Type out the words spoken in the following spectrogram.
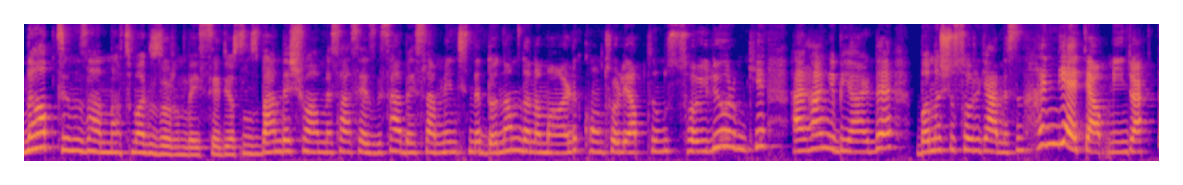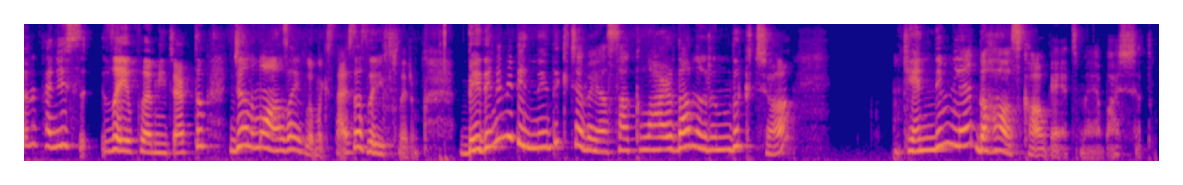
ne yaptığınızı anlatmak zorunda hissediyorsunuz. Ben de şu an mesela sezgisel beslenmenin içinde dönem dönem ağırlık kontrolü yaptığımı söylüyorum ki herhangi bir yerde bana şu soru gelmesin. Hani diyet yapmayacaktın? Hani zayıflamayacaktın? Canım o an zayıflamak isterse zayıflarım. Bedenimi dinledikçe ve yasaklardan arındıkça kendimle daha az kavga etmeye başladım.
